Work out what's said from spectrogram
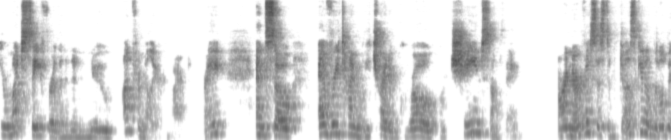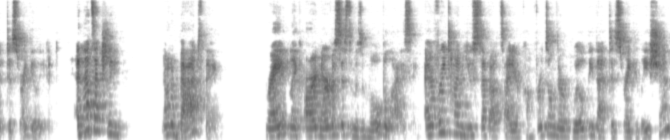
you're much safer than in a new, unfamiliar environment, right? And so every time we try to grow or change something, our nervous system does get a little bit dysregulated. And that's actually not a bad thing right? Like our nervous system is mobilizing. Every time you step outside your comfort zone, there will be that dysregulation.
